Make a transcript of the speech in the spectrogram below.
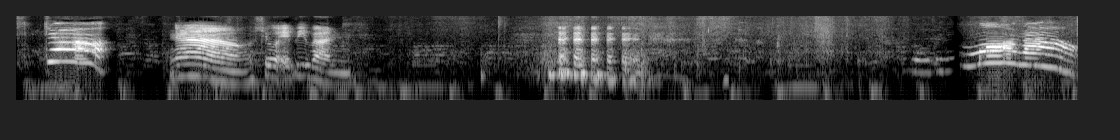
Stop. now show everyone More now.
